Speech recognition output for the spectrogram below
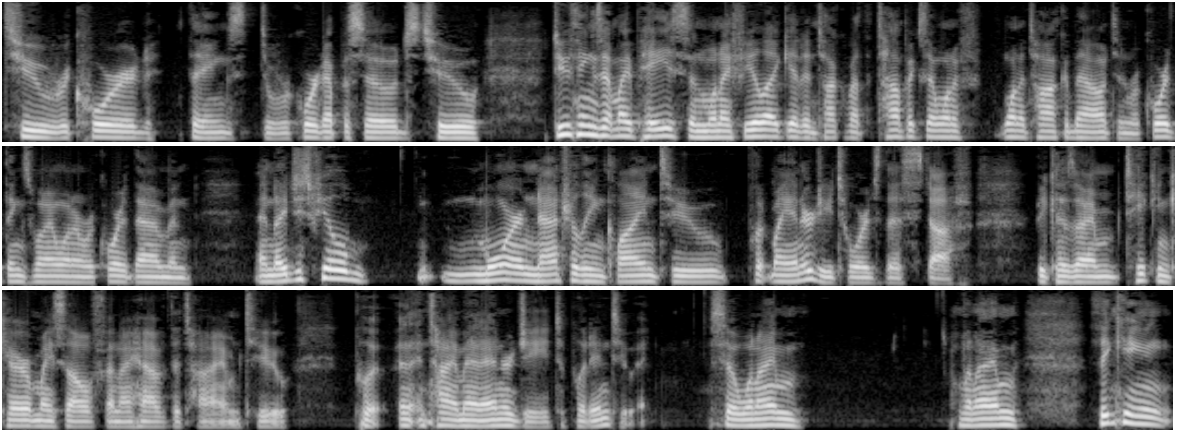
to record things, to record episodes, to do things at my pace and when I feel like it, and talk about the topics I want to want to talk about, and record things when I want to record them, and and I just feel more naturally inclined to put my energy towards this stuff because I'm taking care of myself and I have the time to put and time and energy to put into it. So when I'm when I'm thinking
